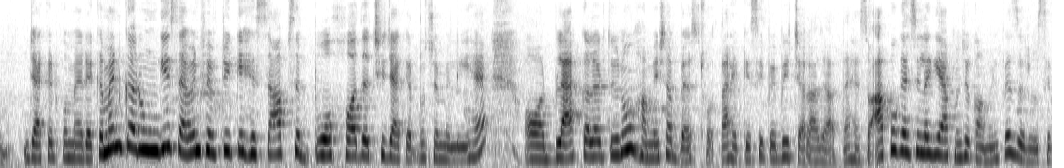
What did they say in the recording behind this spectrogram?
so, जैकेट को मैं रेकमेंड करूँगी। 750 के हिसाब से बहुत अच्छी जैकेट मुझे मिली है। और ब्लैक कलर तो यू नो हमेशा बेस्ट होता है। किसी पे भी चला जाता है। सो so, आपको कैसी लगी? आप मुझे कॉमेंट पर ज़रूर से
